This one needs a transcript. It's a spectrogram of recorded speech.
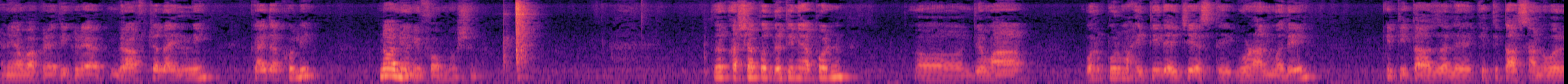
आणि या वाकड्या तिकड्या ग्राफच्या लाईननी काय दाखवली? नॉन युनिफॉर्म मोशन तर अशा पद्धतीने आपण जेव्हा भरपूर माहिती द्यायची असते गुणांमध्ये किती तास झाले किती तासांवर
